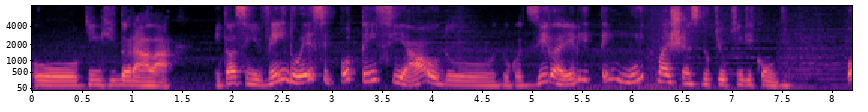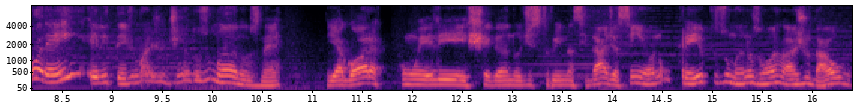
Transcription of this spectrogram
o King Ghidorah lá. Então, assim, vendo esse potencial do, do Godzilla, ele tem muito mais chance do que o King Kong. Porém, ele teve uma ajudinha dos humanos, né? E agora, com ele chegando, destruindo a cidade, assim, eu não creio que os humanos vão ajudar o,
